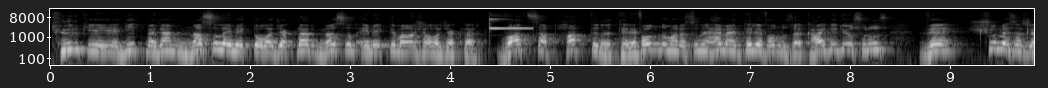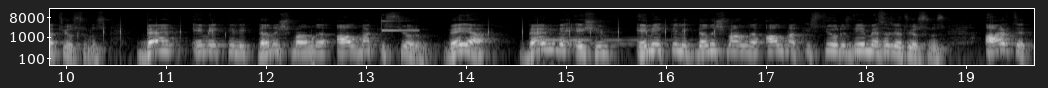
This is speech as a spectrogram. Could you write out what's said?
Türkiye'ye gitmeden nasıl emekli olacaklar, nasıl emekli maaşı alacaklar? WhatsApp hattını, telefon numarasını hemen telefonunuza kaydediyorsunuz ve şu mesaj atıyorsunuz. Ben emeklilik danışmanlığı almak istiyorum veya ben ve eşim emeklilik danışmanlığı almak istiyoruz diye mesaj atıyorsunuz. Artık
